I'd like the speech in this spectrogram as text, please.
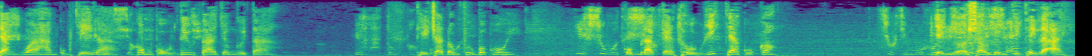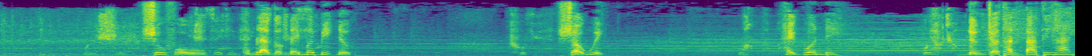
Chẳng qua hắn cũng chỉ là Công cụ tiêu ta cho người ta. Thì ra Đông Phương bất hối Cũng là kẻ thù giết cha của con. Vậy người ở sau lưng chỉ thị là ai? Sư phụ Cũng là gần đây mới biết được. Sở Nguyệt, Hãy quên đi. Đừng trở thành ta thứ hai.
